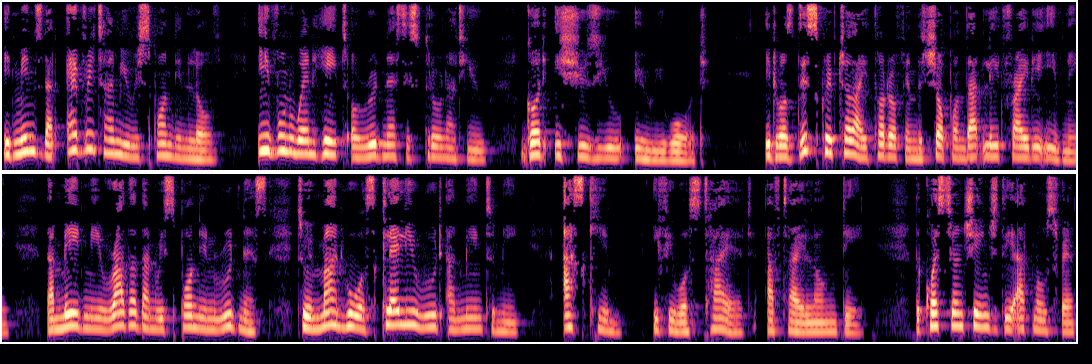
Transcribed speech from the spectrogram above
It means that every time you respond in love, even when hate or rudeness is thrown at you, God issues you a reward. It was this scripture I thought of in the shop on that late Friday evening that made me, rather than respond in rudeness to a man who was clearly rude and mean to me, ask him if he was tired after a long day. The question changed the atmosphere,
